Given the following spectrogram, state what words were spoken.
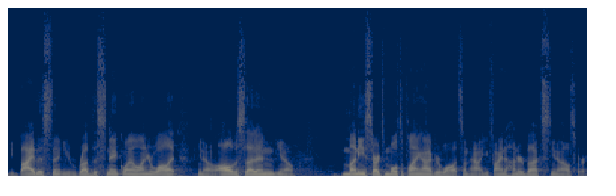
you buy this thing, you rub the snake oil on your wallet, you know, all of a sudden, you know, money starts multiplying out of your wallet somehow. You find a hundred bucks, you know, elsewhere.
